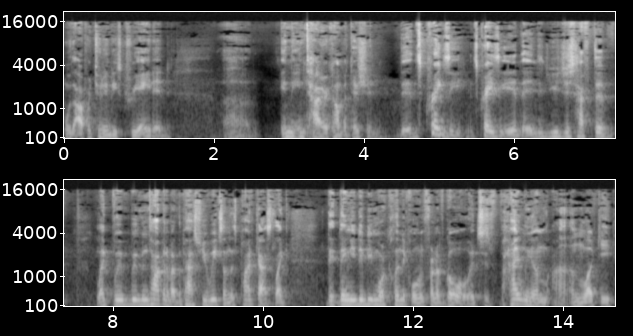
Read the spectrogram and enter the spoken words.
with opportunities created uh, in the entire competition. It's crazy. It's crazy. It, it, you just have to like we, we've been talking about the past few weeks on this podcast. Like they, they need to be more clinical in front of goal. It's just highly un, unlucky.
